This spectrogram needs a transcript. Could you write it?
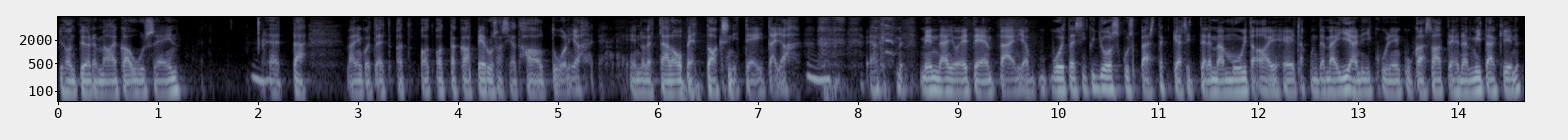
johon törmää aika usein. Mm. Että vähän niin kuin, että, että ottakaa perusasiat haltuun ja en ole täällä opettaakseni teitä ja, mm. ja mennään jo eteenpäin ja voitaisiin joskus päästä käsittelemään muita aiheita kuin tämä iän ikuinen, kuka saa tehdä mitäkin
